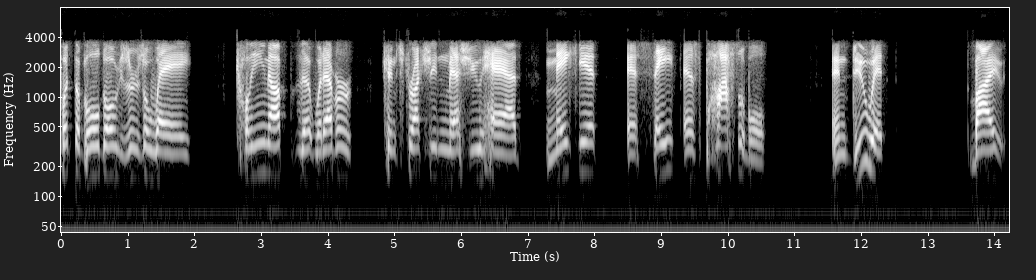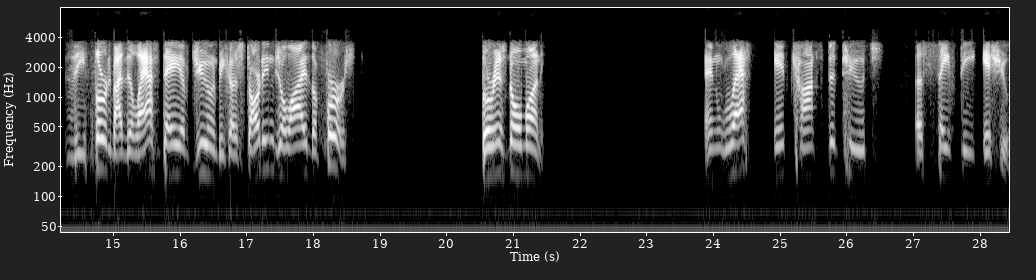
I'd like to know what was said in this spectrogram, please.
Put the bulldozers away, clean up the whatever construction mess you had, make it as safe as possible, and do it by the third by the last day of June because starting July the first there is no money unless it constitutes a safety issue.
